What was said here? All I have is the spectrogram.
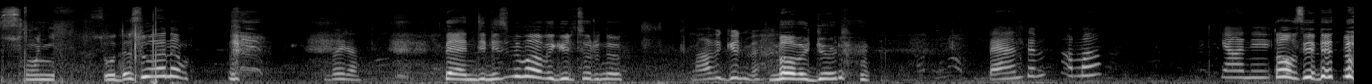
Son Suda Su Hanım. Buyurun. Beğendiniz mi Mavi Gül turunu? Mavi gül mü? Mavi Gül. Beğendim ama Yani Tavsiye etmem.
